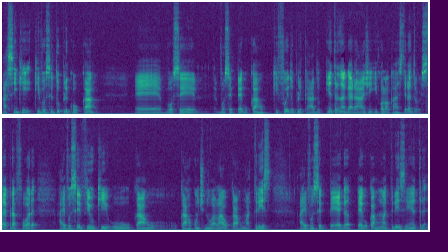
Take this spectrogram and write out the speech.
Assim que, que você duplicou o carro, é, você você pega o carro que foi duplicado, entra na garagem e coloca rastreador. Sai para fora, aí você viu que o, o carro o carro continua lá, o carro matriz Aí você pega, pega o carro matriz, entra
